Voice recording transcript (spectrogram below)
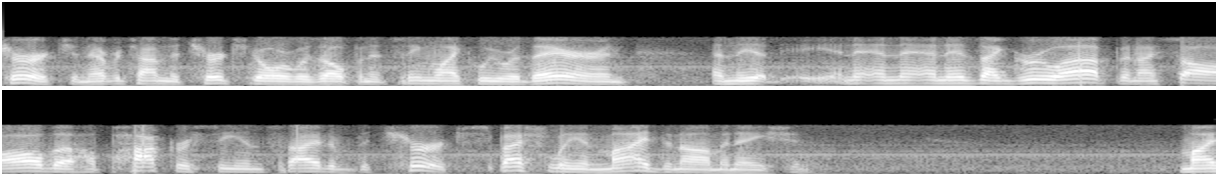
church and every time the church door was open it seemed like we were there and and the and and, as I grew up and I saw all the hypocrisy inside of the church especially in my denomination my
